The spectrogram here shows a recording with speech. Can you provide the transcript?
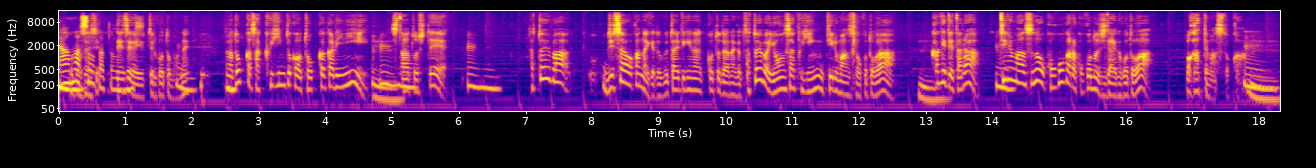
あまあ先生そうだ先生が言ってることもね。なんかどっか作品とかを取っかかりにうん。スタートして、うんうん例えば実際は分かんないけど具体的なことではないけど例えば4作品ティルマンスのことがうん。書けてたら、うん。ティルマンスのここからここの時代のことは分かってますとか、うん。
